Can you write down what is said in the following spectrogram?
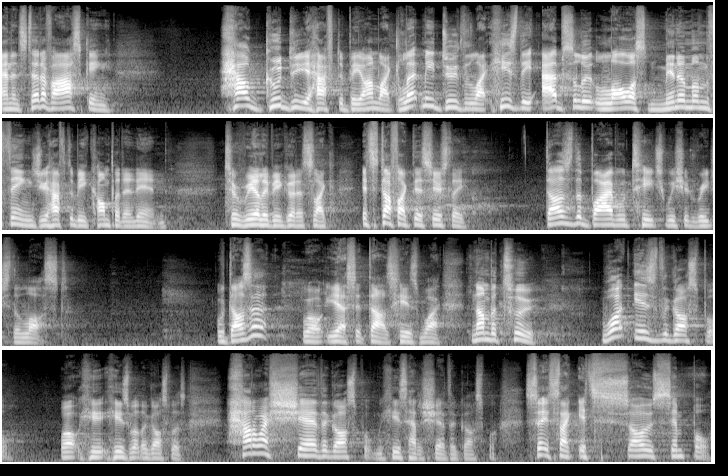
And instead of asking, how good do you have to be? I'm like, let me do the like, here's the absolute lowest minimum things you have to be competent in to really be good. It's like, it's stuff like this, seriously. Does the Bible teach we should reach the lost? Well, does it? Well, yes, it does. Here's why. Number two, what is the gospel? Well, here, here's what the gospel is. How do I share the gospel? Well, here's how to share the gospel. So it's like, it's so simple.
